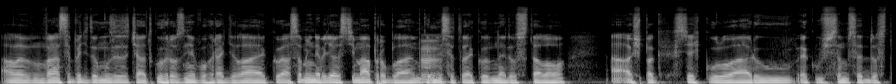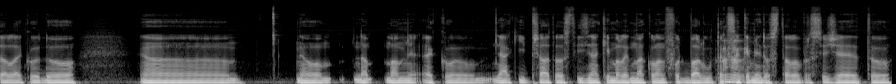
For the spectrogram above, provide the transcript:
Ale ona se proti tomu ze začátku hrozně ohradila, jako já jsem ani nevěděl, s tím má problém, Mm. se to jako nedostalo. A až pak z těch kuloárů, jak už jsem se dostal jako do, uh, no, na, mám jako nějaký přátelství s nějakými lidma kolem fotbalu, tak se Mhm. ke mně dostalo prostě, že to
